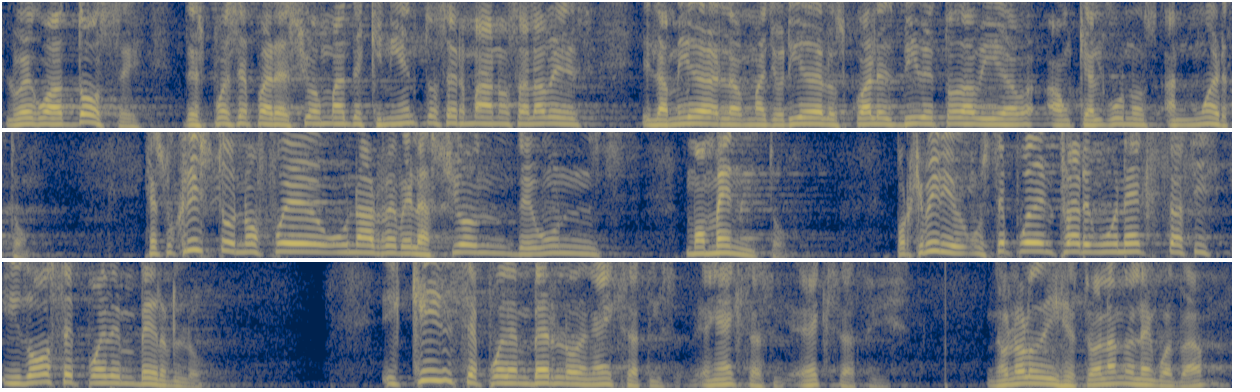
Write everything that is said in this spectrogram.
luego a doce, después se apareció a más de 500 hermanos a la vez, y la mayoría de los cuales vive todavía, aunque algunos han muerto. Jesucristo no fue una revelación de un momento. Porque mire, usted puede entrar en un éxtasis y doce pueden verlo. y 15 pueden verlo en éxtasis. En éxtasis, éxtasis. No, no lo dije, estoy hablando en lenguas, ¿verdad?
